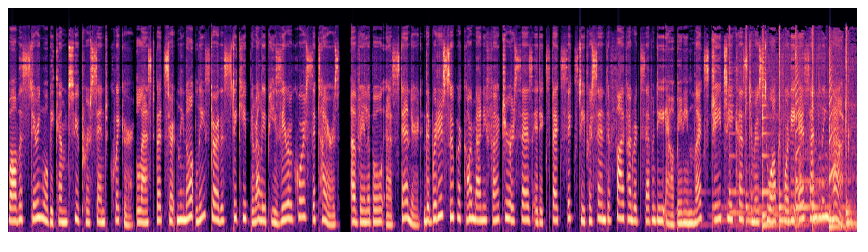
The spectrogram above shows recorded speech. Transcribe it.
while the steering will become 2% quicker. Last but certainly not least are the sticky Pirelli P Zero Corsa tires, Available as standard, the British supercar manufacturer says it expects 60% of 570 Albanian Lex GT customers to opt for the S-Handling Pack.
